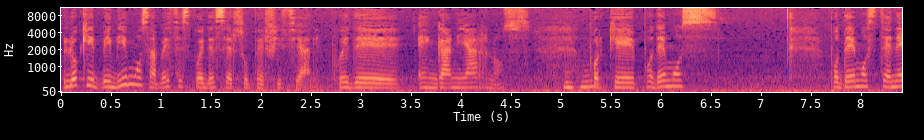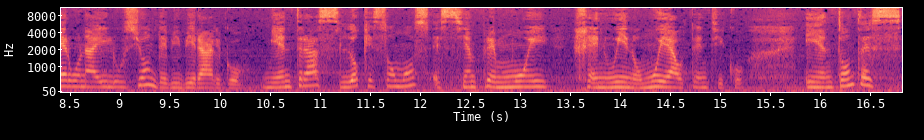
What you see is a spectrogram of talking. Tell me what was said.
lo que vivimos a veces puede ser superficial, puede engañarnos, porque podemos podemos tener una ilusión de vivir algo, mientras lo que somos es siempre muy genuino, muy auténtico. Y entonces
